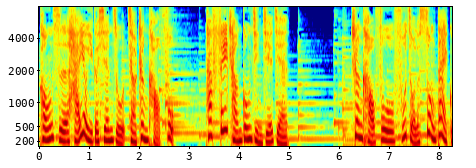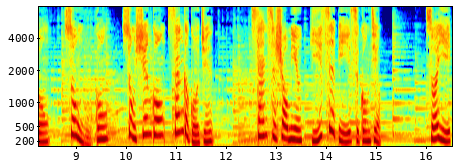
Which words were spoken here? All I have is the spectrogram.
孔子还有一个先祖叫郑考父，他非常恭谨节俭。郑考父辅佐了宋代公、宋武公、宋宣公三个国君，三次受命，一次比一次恭敬，所以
